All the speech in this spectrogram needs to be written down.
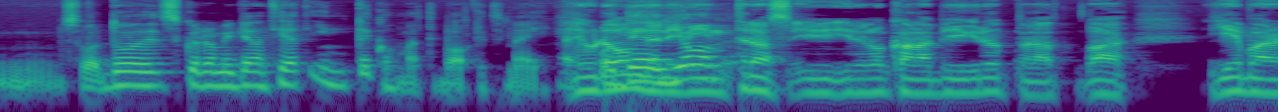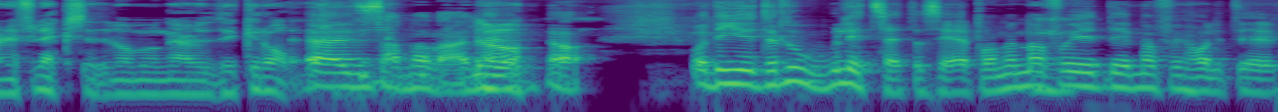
mm, Så, då skulle de ju garanterat inte komma tillbaka till mig. Jag gjorde Och om det den i jag- vintras i, i den lokala bygruppen. Att bara ge bara reflexer till de ungar du tycker om. Är samma va? Ja. Ja. Och det är ju ett roligt sätt att se det på, men man får Mm. ju, det, man får ju ha lite,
